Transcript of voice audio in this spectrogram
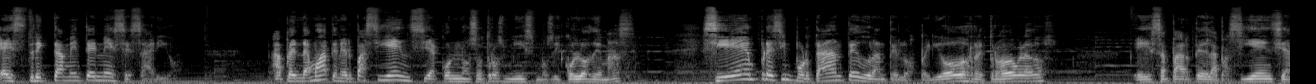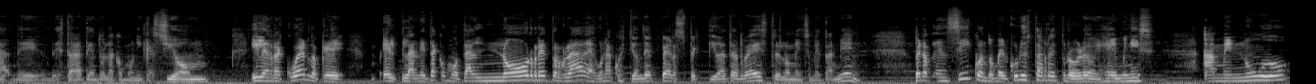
estrictamente necesario. aprendamos a tener paciencia con nosotros mismos y con los demás. Siempre es importante durante los periodos retrógrados esa parte de la paciencia, de, estar atento a la comunicación. Y les recuerdo que el planeta como tal no retrograda, es una cuestión de perspectiva terrestre, lo mencioné también. Pero en sí, cuando Mercurio está retrógrado en Géminis, a menudo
